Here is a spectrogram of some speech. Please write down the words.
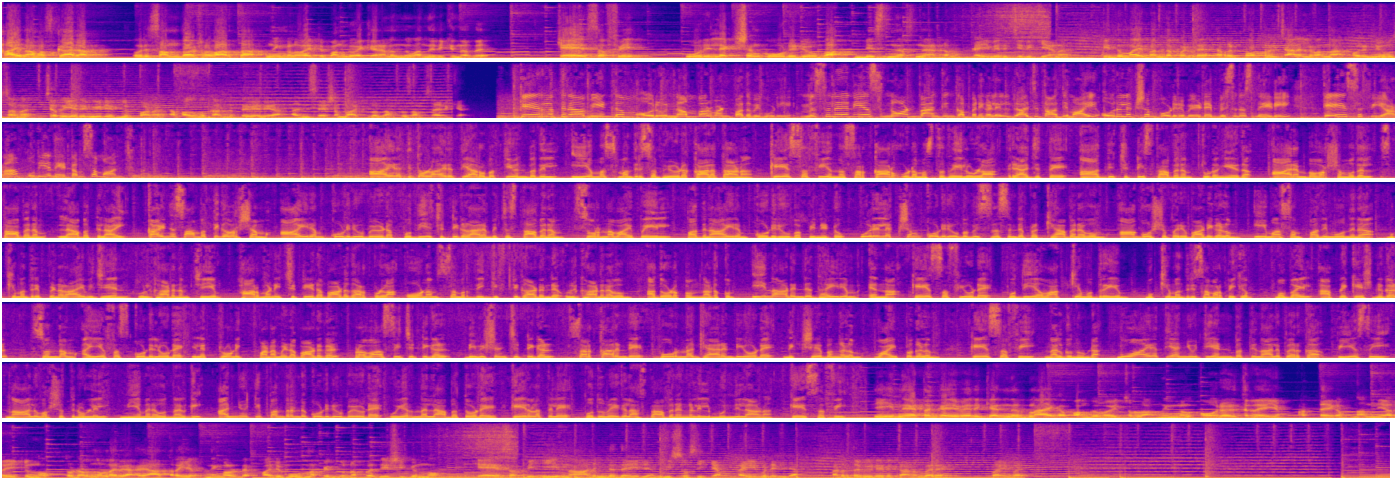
Hi നമസ്കാരം. ഒരു സന്തോഷ വാർത്ത നിങ്ങളുമായിട്ട് പങ്കുവയ്ക്കാനാണ് ഇന്ന് വന്നിരിക്കുന്നത്. കെ എസ് എഫ് ഇ ഒരു ലക്ഷം കോടി രൂപ ബിസിനസ് നേട്ടം കൈവരിച്ചിരിക്കുകയാണ്. ഇതുമായി ബന്ധപ്പെട്ട് റിപ്പോർട്ടർ ചാനലിൽ വന്ന ഒരു ന്യൂസാണ്. ചെറിയൊരു വീഡിയോ ക്ലിപ്പാണ്. അപ്പൊ അതൊന്ന് കണ്ടിട്ട് വരിക. അതിനുശേഷം ബാക്കിയുള്ളത് നമുക്ക് സംസാരിക്കാം. കേരളത്തിന് വീണ്ടും ഒരു നമ്പർ വൺ പദവി കൂടി. മിസ്ലേനിയസ് നോൺ ബാങ്കിംഗ് കമ്പനികളിൽ രാജ്യത്താദ്യമായി ഒരു ലക്ഷം കോടി രൂപയുടെ ബിസിനസ് നേടി കെ എസ് എഫ് ഇ ആണ് പുതിയ നേട്ടം സമ്മാനിച്ചത്. ആയിരത്തി തൊള്ളായിരത്തി അറുപത്തിയൊൻപതിൽ ഇ എം എസ് മന്ത്രിസഭയുടെ കാലത്താണ് കെ എസ് എഫ് എന്ന സർക്കാർ ഉടമസ്ഥതയിലുള്ള രാജ്യത്തെ ആദ്യ ചിട്ടി സ്ഥാപനം തുടങ്ങിയത്. ആരംഭ വർഷം മുതൽ സ്ഥാപനം ലാഭത്തിലായി. കഴിഞ്ഞ സാമ്പത്തിക വർഷം ആയിരം കോടി രൂപയുടെ പുതിയ ചിട്ടികൾ ആരംഭിച്ച സ്ഥാപനം സ്വർണ വായ്പയിൽ പതിനായിരം കോടി രൂപ പിന്നിട്ടു. ഒരു ലക്ഷം കോടി രൂപ ബിസിനസിന്റെ പ്രഖ്യാപനവും ആഘോഷ പരിപാടികളും ഈ മാസം പതിമൂന്നിന് മുഖ്യമന്ത്രി പിണറായി വിജയൻ ഉദ്ഘാടനം ചെയ്യും. ഹാർമണി ചിട്ടി ഇടപാടുകാർക്കുള്ള ഓണം സമൃദ്ധി ഗിഫ്റ്റ് കാർഡിന്റെ ഉദ്ഘാടനവും അതോടൊപ്പം നടക്കും. ഈ നാടിന്റെ ധൈര്യം എന്ന കെ എസ് എഫ് യുടെ പുതിയ വാക്യമുദ്രയും മുഖ്യമന്ത്രി സമർപ്പിക്കും. മൊബൈൽ ആപ്ലിക്കേഷനുകൾ സ്വന്തം ഐ എഫ് എസ് കോഡിലൂടെ ഇലക്ട്രോണിക് പണമിടപാടുകൾ പ്രവാസി ചിട്ടികൾ ഡിവിഷൻ ചിട്ടികൾ സർക്കാരിന്റെ പൂർണ ഗ്യാരണ്ടിയോടെ നിക്ഷേപങ്ങളും വായ്പകളും കെ എസ് എഫ് ഇ നൽകുന്നുണ്ട്. മൂവായിരത്തി അഞ്ഞൂറ്റി എൺപത്തിനാല് പേർക്ക് പി എസ് സി നാലു വർഷത്തിനുള്ളിൽ നിയമനവും നൽകി. അഞ്ഞൂറ്റി പന്ത്രണ്ട് കോടി രൂപയുടെ ഉയർന്ന ലാഭത്തോടെ കേരളത്തിലെ പൊതുമേഖലാ സ്ഥാപനങ്ങളിൽ മുന്നിലാണ് കെ എസ് എഫ് ഇ. ഈ നേട്ടം കൈവരിക്കാൻ നിർണായക പങ്ക് വഹിച്ചുള്ള നിങ്ങൾ ഓരോരുത്തരെയും പ്രത്യേകം നന്ദി അറിയിക്കുന്നു. തുടർന്നുള്ള യാത്രയിൽ നിങ്ങളുടെ പരിപൂർണ പിന്തുണ പ്രതീക്ഷിക്കുന്നു. കെ എസ് എഫ് ഈ നാടിന്റെ ധൈര്യം വിശ്വസിക്കാം. കൈവിടില്ല. അടുത്ത വീഡിയോയിൽ കാണും വരെ. Bye bye.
